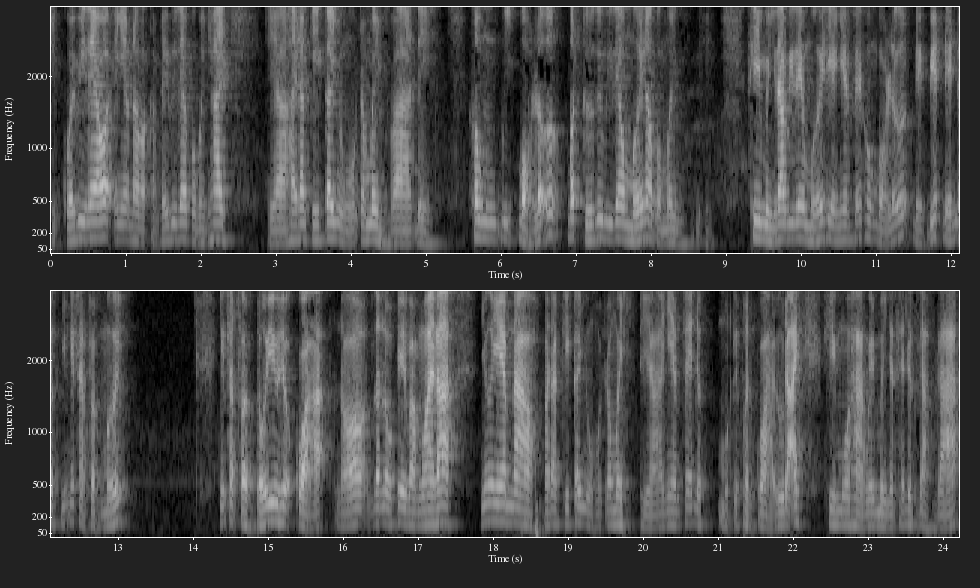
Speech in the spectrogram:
Thì cuối video ấy, anh em nào mà cảm thấy video của mình hay thì à, hãy đăng ký kênh ủng hộ cho mình và để không bị bỏ lỡ bất cứ cái video mới nào của mình. Khi mình ra video mới thì anh em sẽ không bỏ lỡ để biết đến được những cái sản phẩm mới. Những sản phẩm tối ưu hiệu quả nó rất là ok. Và ngoài ra những anh em nào mà đăng ký kênh ủng hộ cho mình thì anh em sẽ được một cái phần quà ưu đãi. Khi mua hàng bên mình là sẽ được giảm giá.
